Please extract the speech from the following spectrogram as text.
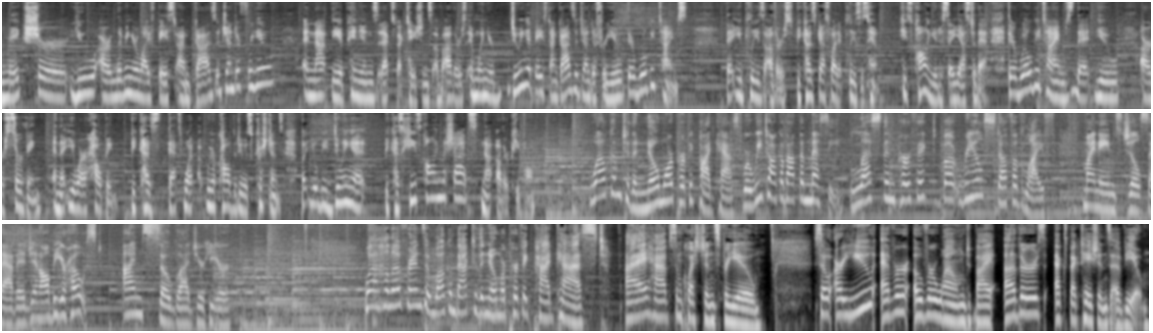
Make sure you are living your life based on God's agenda for you and not the opinions and expectations of others. And when you're doing it based on God's agenda for you, there will be times that you please others because guess what? It pleases Him. He's calling you to say yes to that. There will be times that you are serving and that you are helping because that's what we're called to do as Christians. But you'll be doing it because He's calling the shots, not other people. Welcome to the No More Perfect podcast, where we talk about the messy, less than perfect, but real stuff of life. My name's Jill Savage, and I'll be your host. I'm so glad you're here. Well, hello, friends, and welcome back to the No More Perfect podcast. I have some questions for you. So, are you ever overwhelmed by others' expectations of you?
